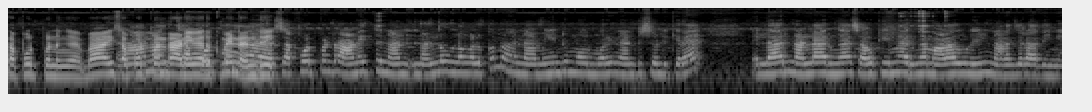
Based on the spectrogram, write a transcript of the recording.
சப்போர்ட் பண்ணுங்க. பாய் சப்போர்ட் பண்ற அனைவருக்குமே நன்றி. சப்போர்ட் பண்ணுற அனைத்து நன் நல்ல உள்ளங்களுக்கும் நான் மீண்டும் ஒரு முறை நன்றி சொல்லிக்கிறேன். எல்லாரும் நல்லா இருங்க சௌக்கியமாக இருங்க. மழை துளியில் நனைஞ்சிடாதீங்க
